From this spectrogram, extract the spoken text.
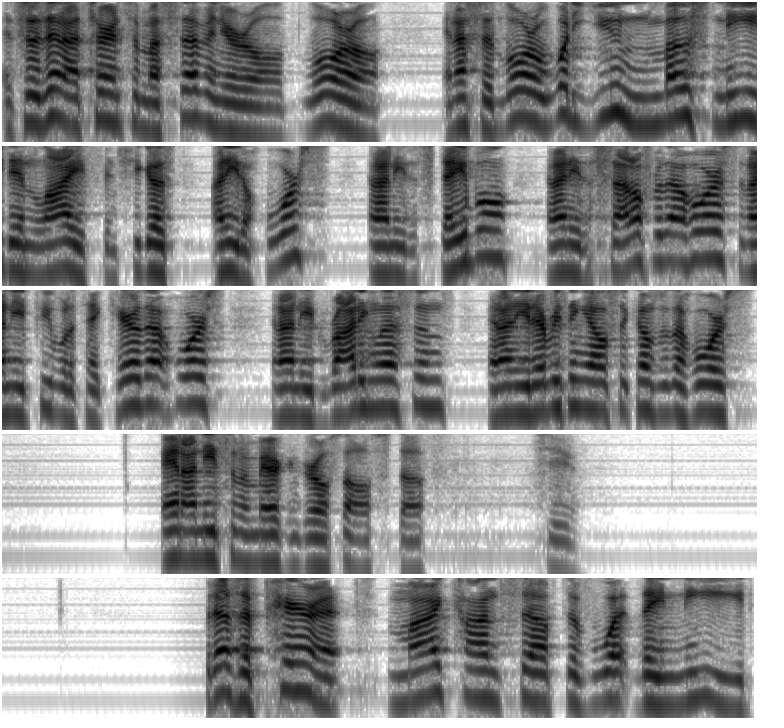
And so then I turned to my seven year old, Laurel, and I said, Laurel, what do you most need in life? And she goes, I need a horse, and I need a stable, and I need a saddle for that horse, and I need people to take care of that horse, and I need riding lessons, and I need everything else that comes with a horse, and I need some American Girl sauce stuff too. But as a parent, my concept of what they need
